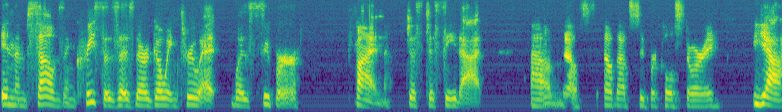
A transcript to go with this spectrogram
in themselves increases as they're going through it was super fun just to see that um, that's, oh that's super cool story. Yeah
